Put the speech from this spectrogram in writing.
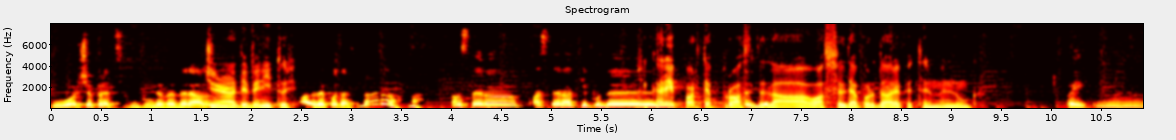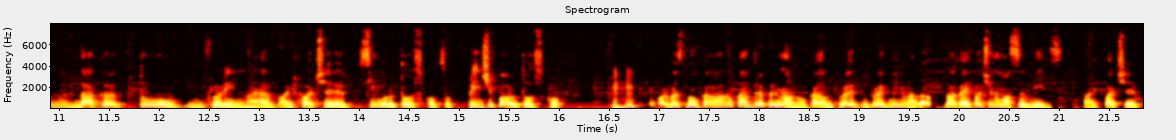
cu orice preț, din punct de vedere al... Generarea de venituri. Al reputației. Da, da, da. Asta era, asta era tipul de... Și care e partea proastă la o astfel de abordare pe termen lung? Păi, dacă tu, Florin, ai, ai face singurul tău scop sau principalul tău scop Uh-huh. vorbesc nu ca, ca antreprenor, nu ca un proiect, un proiect minunat. Dar dacă ai face numai să vinzi, ai face,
